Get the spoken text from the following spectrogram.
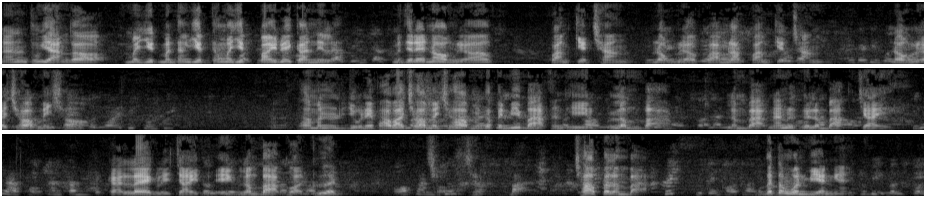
นั้นทุกอย่างก็ไม่ยึดมันทั้งยึดทั้งไม่ยึดไปด้วยกันนี่แหละ มันจะได้นอกเหนือความเกลียดชัง นอกเหนือความรักความเกลียดชัง Như thế thì vượt นอกเหนือ ngoài ชอบ sự ไม่ yêu ชอบ vượt ngoài thích không thích. ถ้ามันอยู่ในภาวะชอบไม่ชอบ มันก็เป็นวิบากทันทีลำบาก ลำบากนั่นก็คือลำบากใจ Chính là khó khăn tâm. ประการแรกเลยใจตัวเองลำบากก่อนเพื่อน Khó khăn ชอบ trước ชอบ bạn ชอบก็ลำบาก thích thì cái khó khăn มันก็ต้องวนเวียนไง thì cứ bị luẩn quẩn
